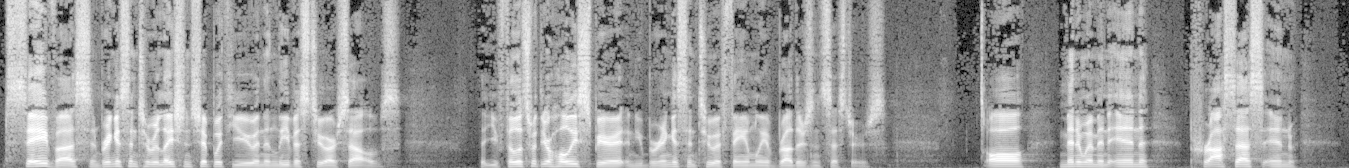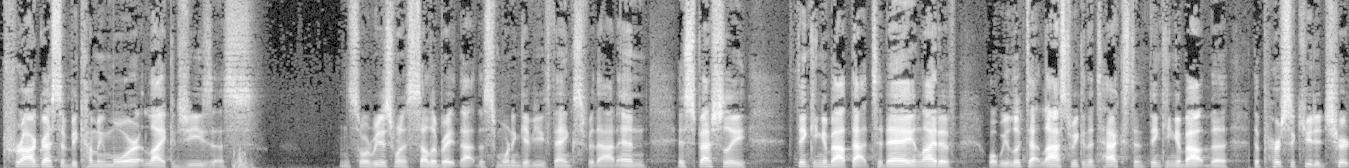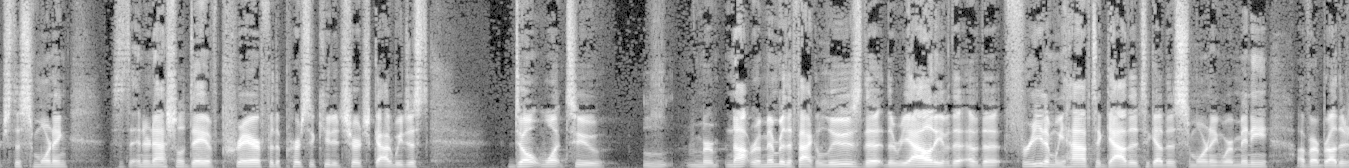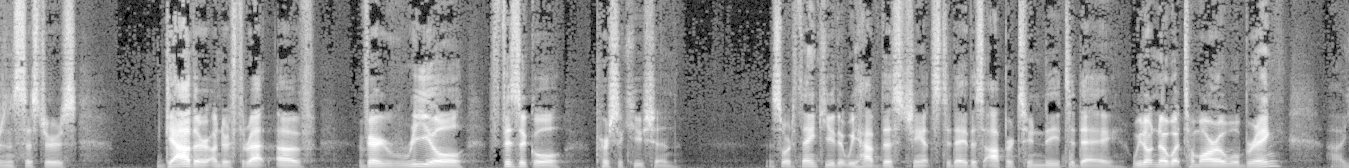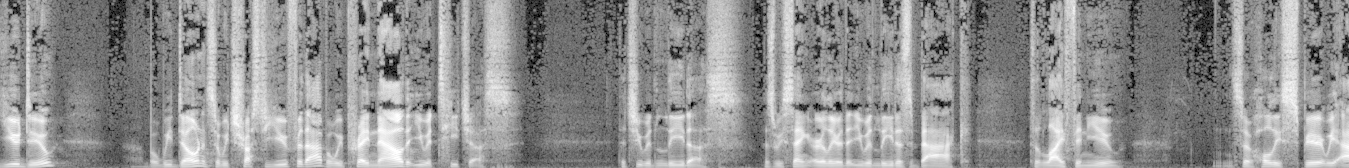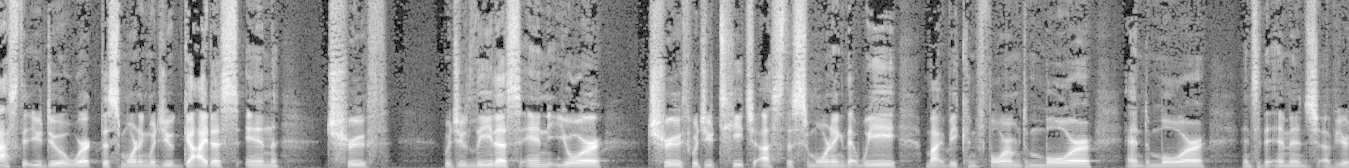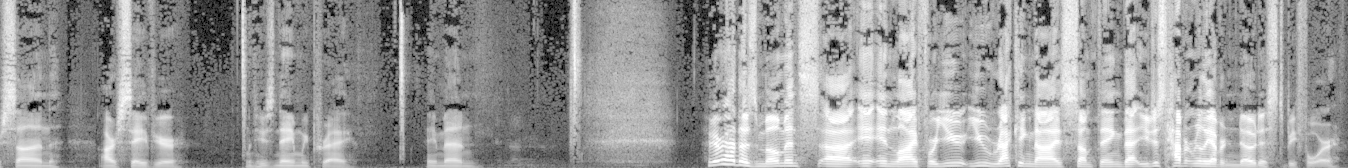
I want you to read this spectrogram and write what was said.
save us and bring us into relationship with you and then leave us to ourselves. That you fill us with your Holy Spirit and you bring us into a family of brothers and sisters. All men and women in process, in progress of becoming more like Jesus. And so, we just want to celebrate that this morning, give you thanks for that, and especially thinking about that today in light of what we looked at last week in the text and thinking about the, the persecuted church this morning. This is the International Day of Prayer for the Persecuted Church. God, we just don't want to not remember the fact, lose the, the reality of the, of the freedom we have to gather together this morning, where many of our brothers and sisters gather under threat of very real physical persecution. And so, Lord, thank you that we have this chance today, this opportunity today. We don't know what tomorrow will bring. Uh, you do, but we don't, and so we trust you for that. But we pray now that you would teach us, that you would lead us, as we sang earlier, that you would lead us back to life in you. And so, Holy Spirit, we ask that you do a work this morning. Would you guide us in truth? Would you lead us in your truth? Would you teach us this morning that we might be conformed more and more into the image of your Son, our Savior, in whose name we pray? Amen. Have you ever had those moments uh, in, in life where you, you recognize something that you just haven't really ever noticed before?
